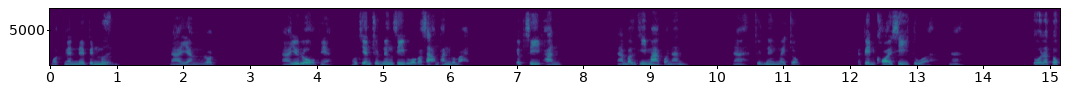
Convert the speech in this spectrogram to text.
หมดเงินเลยเป็นหมื่นนะอย่างรถอ่ายุโรปเนี่ยหัวเทียนชุดหนึ่งสี่หัวก็สามพันกว่าบาท เกือบสี่พันนะบางทีมากกว่านั้นนะชุดหนึ่งไม่จบไปเปลี่ยนคอยสี่ตัวนะตัวละตก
